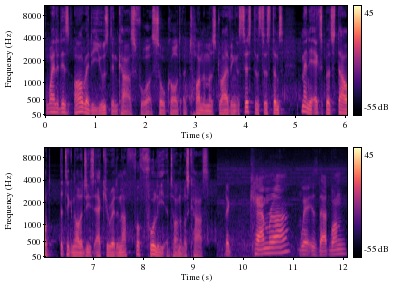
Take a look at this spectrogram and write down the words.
While it is already used in cars for so-called autonomous driving assistance systems, many experts doubt the technology is accurate enough for fully autonomous cars. The camera, where is that one?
